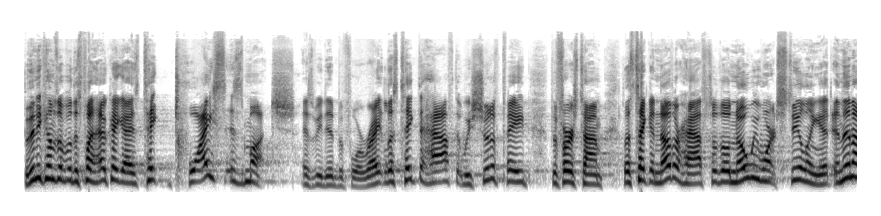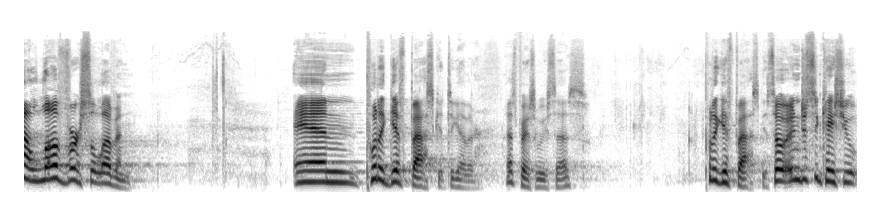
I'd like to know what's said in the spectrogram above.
But then he comes up with this plan. Okay, guys, take twice as much as we did before, right? Let's take the half that we should have paid the first time. Let's take another half so they'll know we weren't stealing it. And then I love verse 11. And put a gift basket together. That's basically what he says. Put a gift basket. So, and just in case you,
